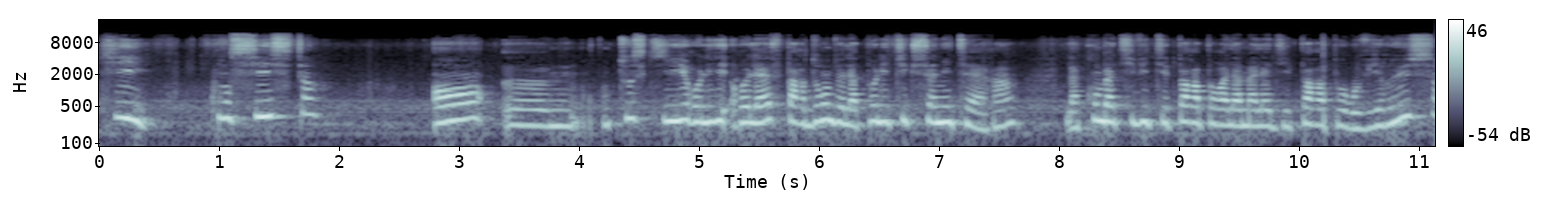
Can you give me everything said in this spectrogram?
qui consistent en euh, tout ce qui relève pardon, de la politique sanitaire. Hein la combativité par rapport à la maladie, par rapport au virus,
